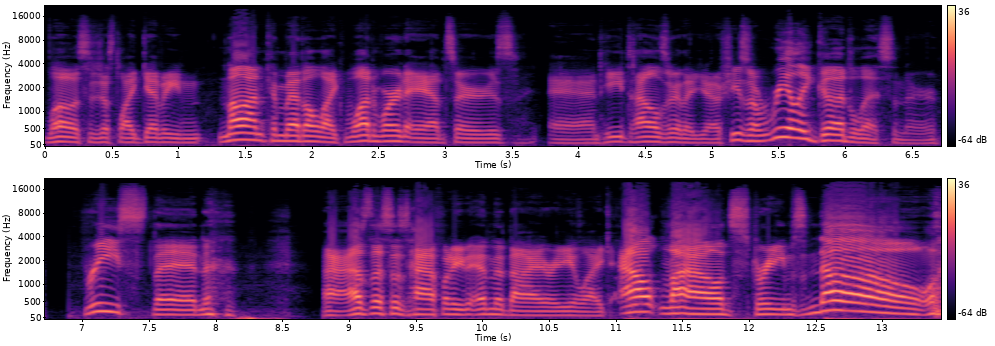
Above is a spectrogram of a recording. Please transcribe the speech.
Lois is just like giving non-committal like one-word answers and he tells her that you know she's a really good listener. Reese then as this is happening in the diary like out loud screams no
